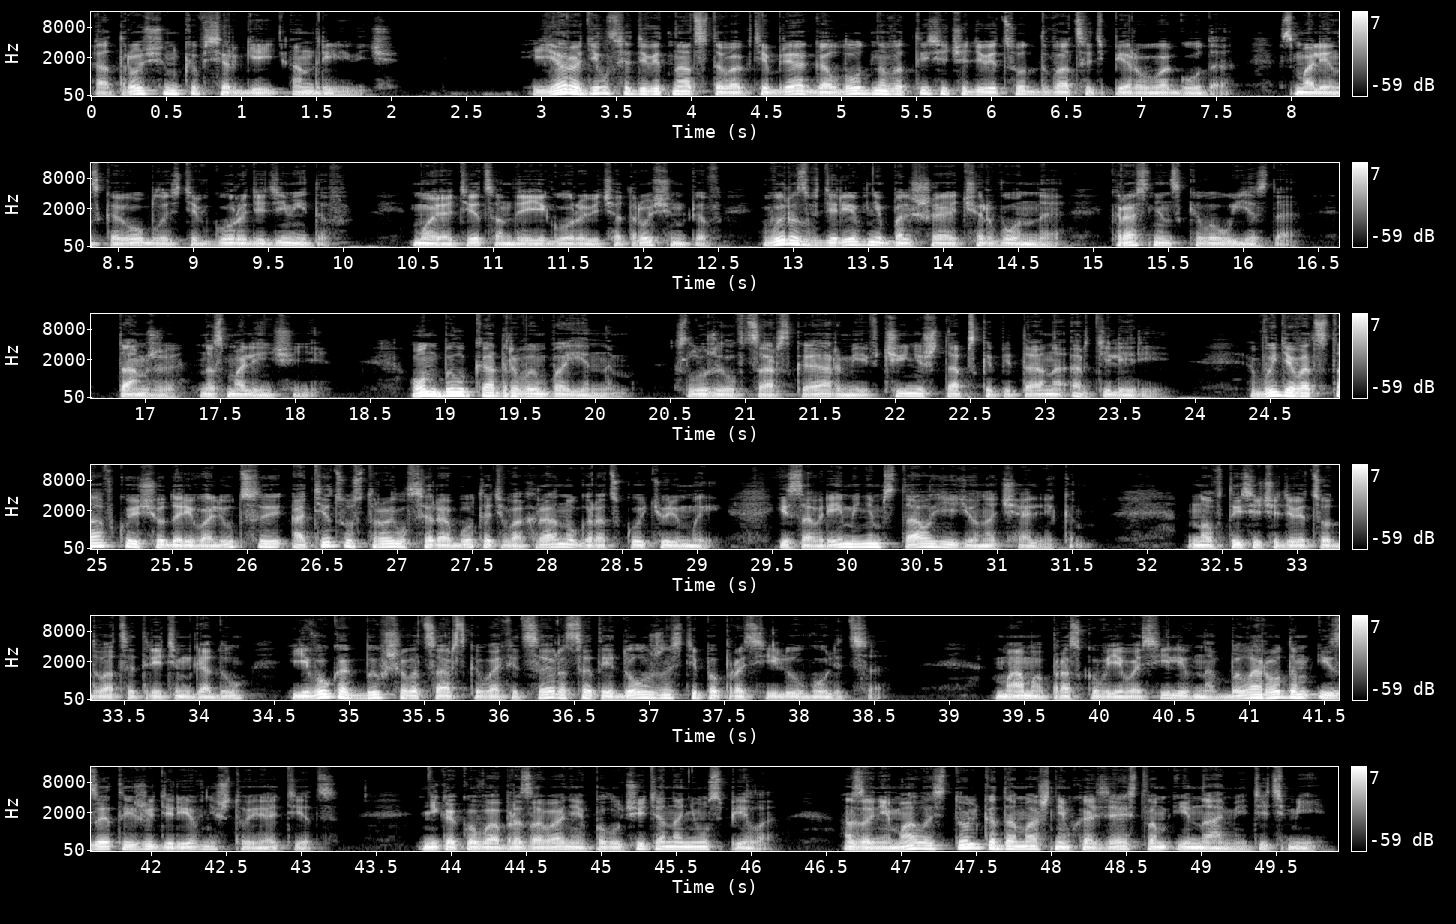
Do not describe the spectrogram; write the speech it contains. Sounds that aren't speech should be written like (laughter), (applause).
Отрощенков Сергей Андреевич. Я родился 19 октября голодного 1921 года в Смоленской области в городе Демидов. Мой отец Андрей Егорович Отрощенков вырос в деревне Большая Червонная Красненского уезда, там же, на Смоленщине. Он был кадровым военным, служил в царской армии в чине штабс-капитана артиллерии. Выйдя в отставку еще до революции, отец устроился работать в охрану городской тюрьмы и со временем стал ее начальником. Но в 1923 году его, как бывшего царского офицера, с этой должности попросили уволиться. Мама, Прасковья Васильевна, была родом из этой же деревни, что и отец. Никакого образования получить она не успела, а занималась только домашним хозяйством и нами, детьми.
